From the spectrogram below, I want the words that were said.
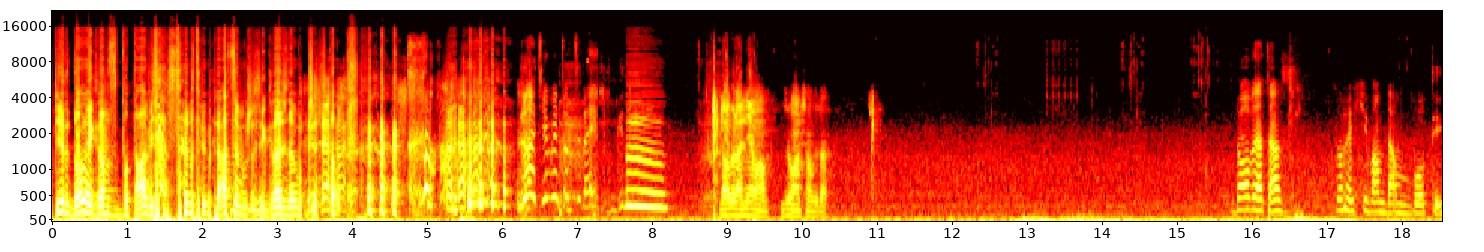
pierdolę gram z botami, następnym razem muszę się grać nauczyć to. Dla ciebie to trening. Dobra, nie mam. Wyłączam grę. Dobra, teraz trochę się wam dam boty.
